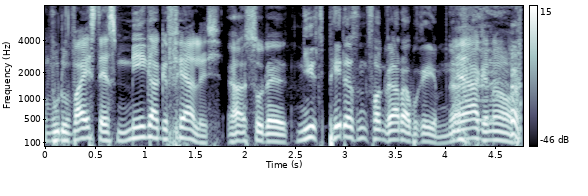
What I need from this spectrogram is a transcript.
und wo du weißt, der ist mega gefährlich. Ja, ist so der Nils Petersen von Werder Bremen, ne? Ja, genau.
